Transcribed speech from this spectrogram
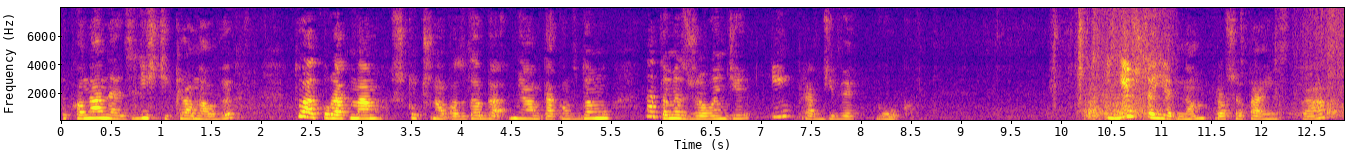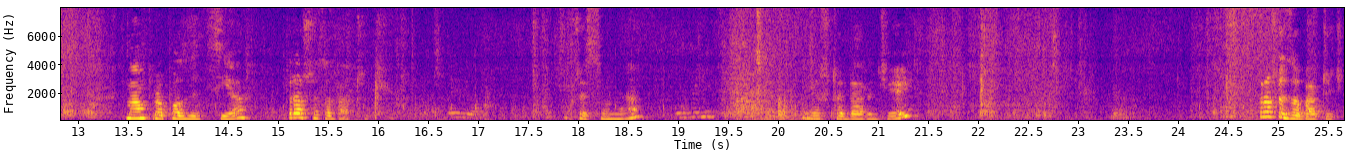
wykonane z liści klonowych. Tu akurat mam sztuczną ozdobę, miałam taką w domu, natomiast żołędzie i prawdziwy głuk. I jeszcze jedną, proszę Państwa, mam propozycję. Proszę zobaczyć. Przesunę. Jeszcze bardziej. Proszę zobaczyć.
